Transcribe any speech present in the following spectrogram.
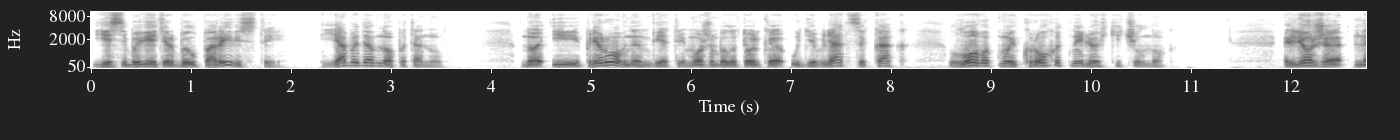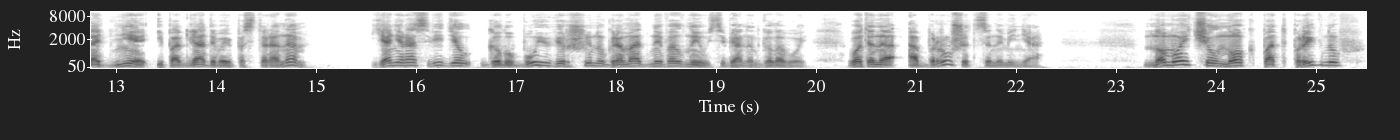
Если бы ветер был порывистый, я бы давно потонул но и при ровном ветре можно было только удивляться, как ловок мой крохотный легкий челнок. Лежа на дне и поглядывая по сторонам, я не раз видел голубую вершину громадной волны у себя над головой. Вот она обрушится на меня. Но мой челнок, подпрыгнув,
